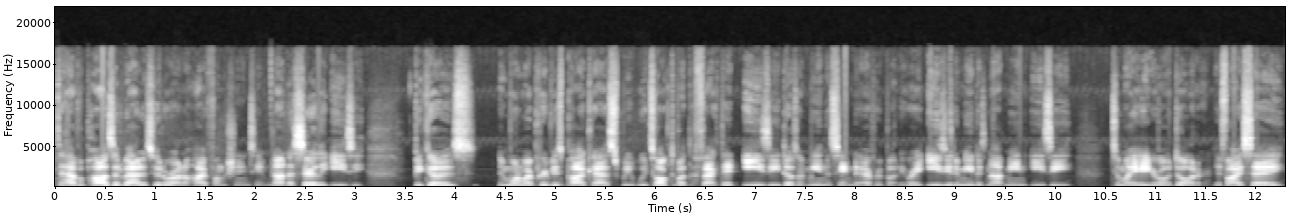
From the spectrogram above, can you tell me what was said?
to have a positive attitude around a high functioning team. Not necessarily easy, because in one of my previous podcasts, we, we talked about the fact that easy doesn't mean the same to everybody, right? Easy to me does not mean easy to my eight year old daughter. If I say,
